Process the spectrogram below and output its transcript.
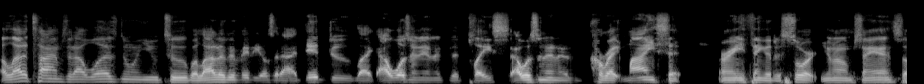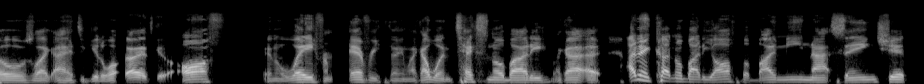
a lot of times that I was doing YouTube, a lot of the videos that I did do, like I wasn't in a good place. I wasn't in a correct mindset or anything of the sort. You know what I'm saying? So it was like I had to get I had to get off and away from everything. Like I wouldn't text nobody. Like I, I I didn't cut nobody off, but by me not saying shit,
